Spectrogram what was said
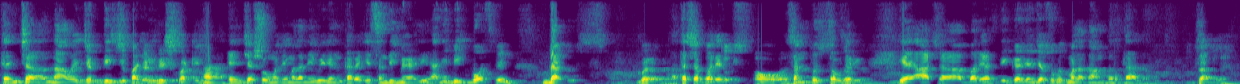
त्यांचं नाव आहे जगदीशजी पाटील. जगदीश पाटील. हा त्यांच्या शो मध्ये मला निवेदन करायची संधी मिळाली आणि बिग बॉस फेम दादूस. बर. तशा संतोष. हो संतोष चौधरी. या अशा बऱ्याच दिग्गजांच्या सोबत मला काम करता आलं. चांगलं आहे.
